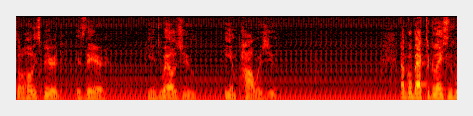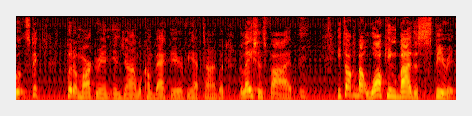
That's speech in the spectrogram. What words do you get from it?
So the Holy Spirit is there. He indwells you. He empowers you. I'll go back to Galatians. We'll stick, put a marker in, in John. We'll come back there if we have time. But Galatians 5, he talks about walking by the Spirit.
